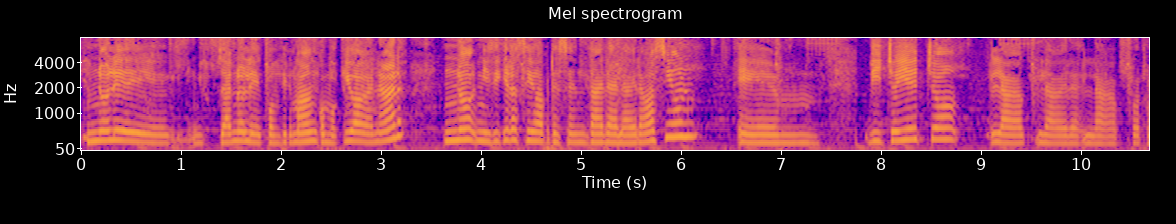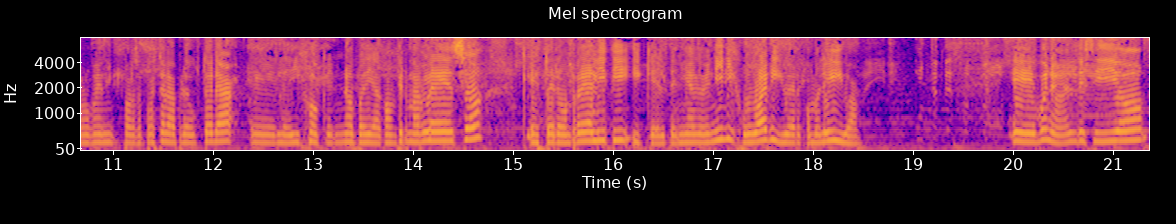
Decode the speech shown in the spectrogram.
no le ya no le confirmaban como que iba a ganar, no ni siquiera se iba a presentar a la grabación. Em, dicho y hecho, la, por, por, supuesto la productora eh, le dijo que no podía confirmarle eso esto era un reality y que él tenía que venir y jugar y ver cómo le iba. Eh, bueno, él decidió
